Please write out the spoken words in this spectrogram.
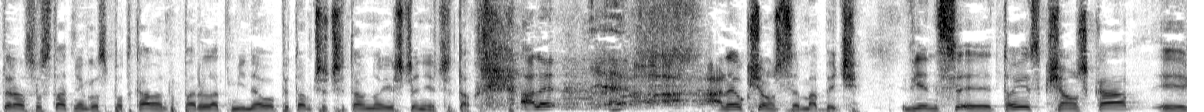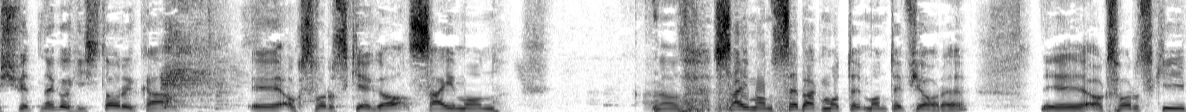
Teraz ostatnio go spotkałem, to parę lat minęło, pytam, czy czytał, no jeszcze nie czytał. Ale, ale o książce ma być. Więc e, to jest książka e, świetnego historyka oksfordzkiego, Simon no, Simon Monte- Montefiore, e, oksfordzki,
